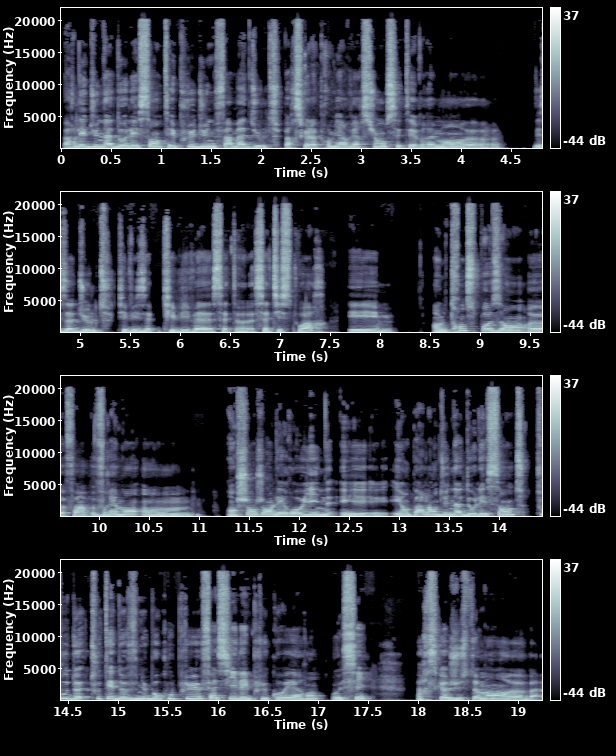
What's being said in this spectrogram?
parler d'une adolescente et plus d'une femme adulte, parce que la première version, c'était vraiment euh, des adultes qui, qui vivaient cette, euh, cette histoire. Et en le transposant, euh, enfin vraiment en, en changeant l'héroïne et, et, en parlant d'une adolescente, tout, de, tout est devenu beaucoup plus facile et plus cohérent aussi. Parce que justement, bah,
